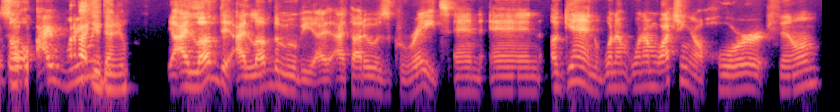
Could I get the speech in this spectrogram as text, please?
so what, I what about you daniel Yeah, I loved it. I loved the movie. I, I thought it was great. And and again, when I'm when I'm watching a horror film,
